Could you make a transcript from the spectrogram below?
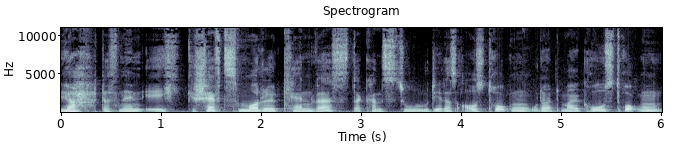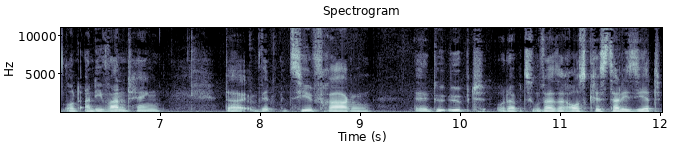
ja, das nenne ich Geschäftsmodel Canvas. Da kannst du dir das ausdrucken oder mal groß drucken und an die Wand hängen. Da wird mit Zielfragen äh, geübt oder beziehungsweise rauskristallisiert,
